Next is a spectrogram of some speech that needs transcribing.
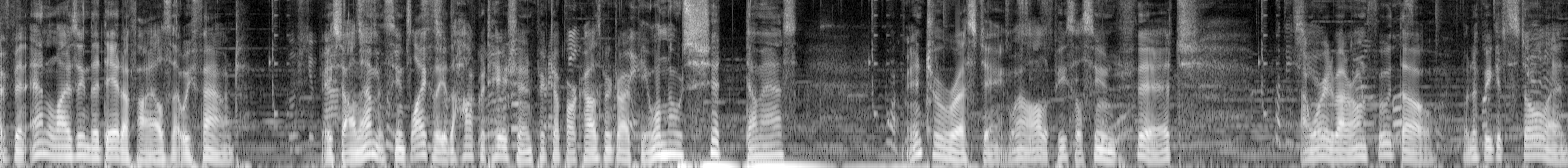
I've been analyzing the data files that we found. Based on them, it seems likely the Hocotatian picked up our Cosmic Drive key. Well, no shit, dumbass. Interesting. Well, all the pieces seem to fit. I'm worried about our own food, though. What if we get stolen?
